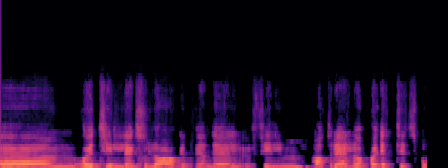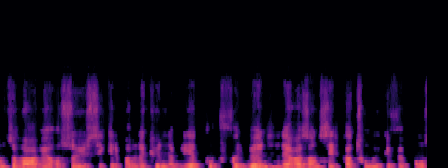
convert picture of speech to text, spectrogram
Um, og I tillegg så laget vi en del filmmateriell, og på et tidspunkt så var vi jo også usikre på om det kunne bli et portforbud. Det var sånn ca. to uker før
